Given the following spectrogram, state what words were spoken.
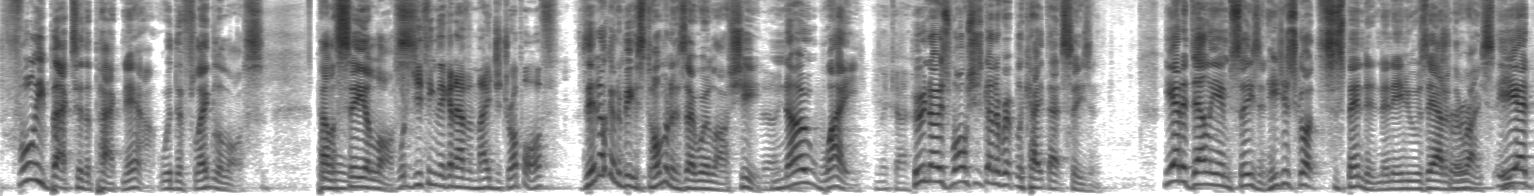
fully back to the pack now with the Flegler loss, Palasia loss. What do you think they're going to have a major drop off? They're not going to be as dominant as they were last year. No way. Okay. Who knows? Walsh is going to replicate that season. He had a Dally M season. He just got suspended and then he was out of the race. He, He- had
